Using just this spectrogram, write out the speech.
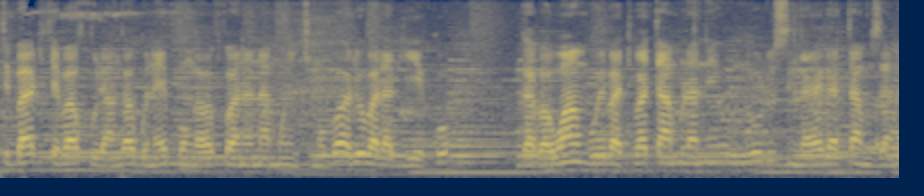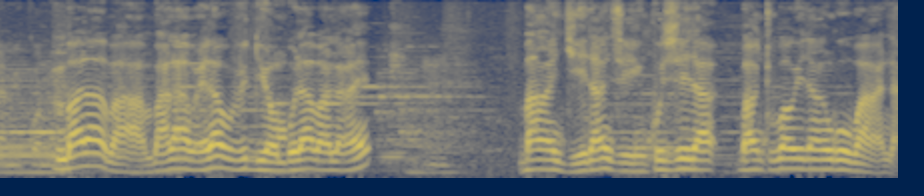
tebaali tebakulanga gwe naye bo nga bafaananamu enkimu oba waliwo balabyeko nga bawanvu we bati batambula n'oluusi nga yagatambuza na mikono. Mbalaba mbalaba era buvidiyo mbulaba naye. Bangi era nze nkuzira bantu baweranga obaana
